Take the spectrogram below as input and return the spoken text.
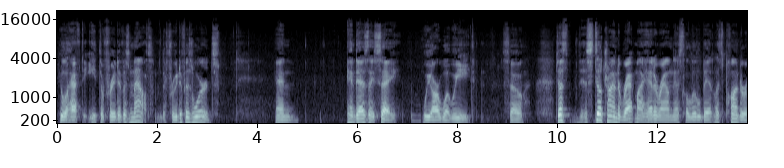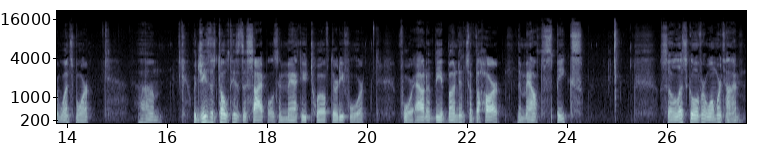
He will have to eat the fruit of his mouth, the fruit of his words. And and as they say, we are what we eat. So just still trying to wrap my head around this a little bit. Let's ponder it once more. Um, what Jesus told his disciples in Matthew 12:34, "For out of the abundance of the heart the mouth speaks." So let's go over one more time.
